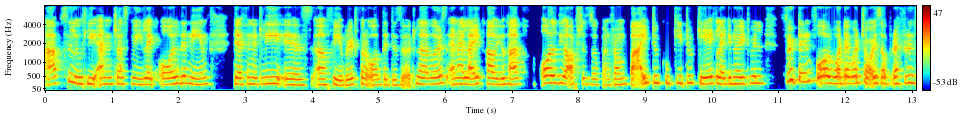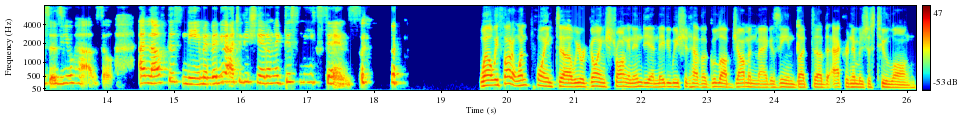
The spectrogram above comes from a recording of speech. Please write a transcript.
Absolutely. And trust me, like all the name definitely is a favorite for all the dessert lovers. And I like how you have all the options open from pie to cookie to cake. Like, you know, it will fit in for whatever choice or preferences you have. So I love this name. And when you actually share, I'm like, this makes sense. Well, we thought at one point uh, we were going strong in India and maybe we should have a Gulab Jamun magazine, but uh, the acronym is just too long.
